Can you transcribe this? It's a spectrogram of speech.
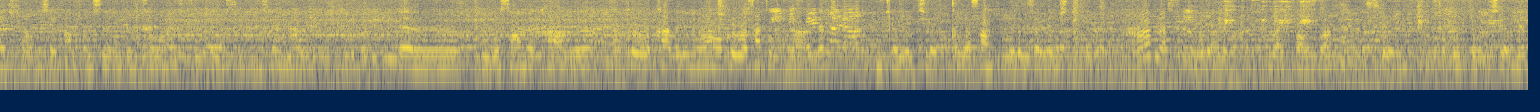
Şey ama sizlerin gibi salon bir. Ee, kruvasan ve kahve. Yani kuru, kahve ama çok güzeldi. Nutella içi ve kruvasan yerim söylemiştim. Kahve biraz fazla. İstiyorum. Çok öfkeli içilebilir.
